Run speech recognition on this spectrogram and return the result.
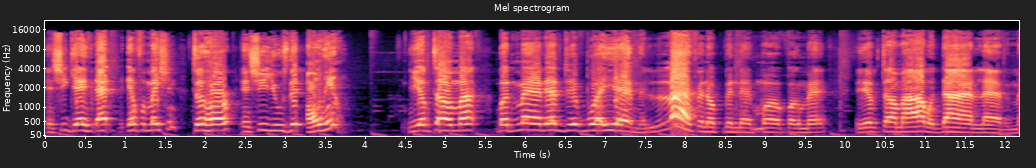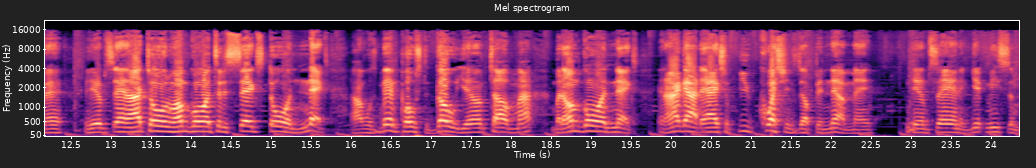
And she gave that information to her and she used it on him. You know what I'm talking about? But man, that boy, he had me laughing up in that motherfucker, man. You know what I'm talking about? I was dying laughing, man. You know what I'm saying? I told him I'm going to the sex store next. I was been supposed to go, you know what I'm talking about? But I'm going next. And I got to ask a few questions up in there, man. You know what I'm saying? And get me some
